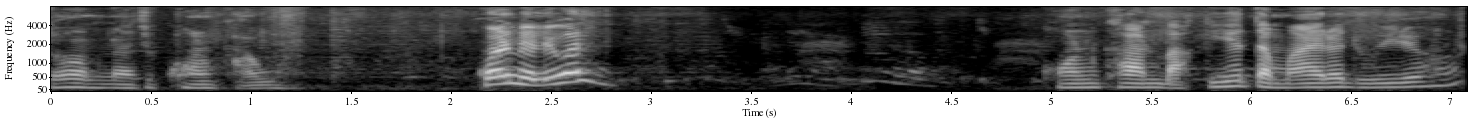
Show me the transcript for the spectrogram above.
તો હમણાં હજુ ખોણ ખાવું ખોણ મેલ્યું ને? ખોણ ખાન બાકી તમારે જોઈ રહ્યો હા.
